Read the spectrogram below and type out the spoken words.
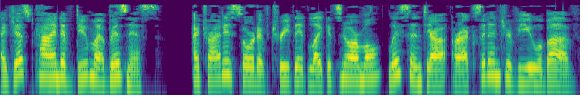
I just kind of do my business. I try to sort of treat it like it's normal. Listen to our exit interview above.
